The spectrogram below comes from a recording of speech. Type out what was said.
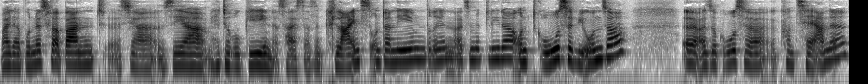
weil der Bundesverband ist ja sehr heterogen. Das heißt, da sind Kleinstunternehmen drin als Mitglieder und große wie unser, äh, also große Konzerne.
